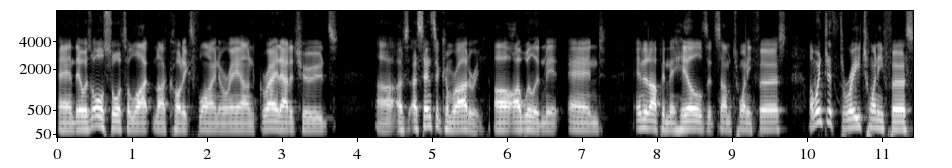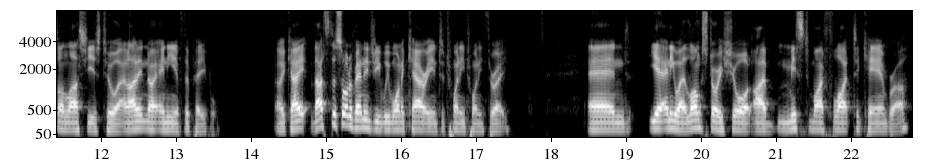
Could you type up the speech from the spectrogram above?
and there was all sorts of light narcotics flying around, great attitudes, uh, a, a sense of camaraderie. I, I will admit, and ended up in the hills at some 21st. I went to three 21st on last year's tour, and I didn't know any of the people. Okay, that's the sort of energy we want to carry into 2023. And yeah, anyway, long story short, I missed my flight to Canberra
